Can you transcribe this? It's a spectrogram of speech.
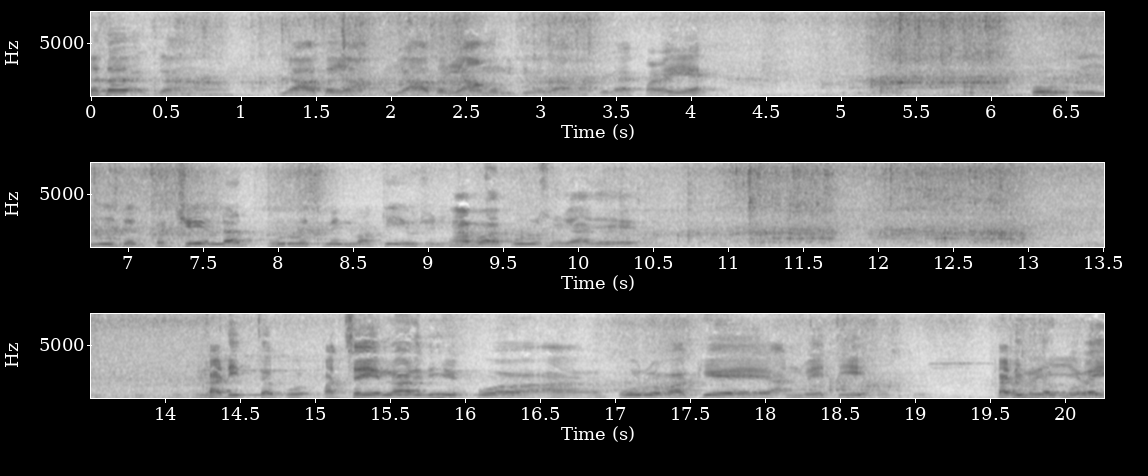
గత యాతయా యాతయామం ఇది వదామः किल पळय ಕಕ್ಷೆ ಎಲ್ಲ ಪೂರ್ವಸ್ಮಿನ್ ವಾಕ್ಯ ಯೋಜನೆ ಪೂರ್ವಸ್ಮಿನ್ ಯಾವ್ದು ಕಡಿತ ಪಚ್ಚೆ ಎಲ್ಲ ಇದು ಪೂರ್ವ ವಾಕ್ಯ ಅನ್ವೇತಿ ಕಡಿತ ಕುರೈ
